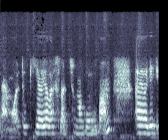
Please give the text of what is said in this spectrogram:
számoltuk ki a javaslatcsomagunkban, hogy egy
